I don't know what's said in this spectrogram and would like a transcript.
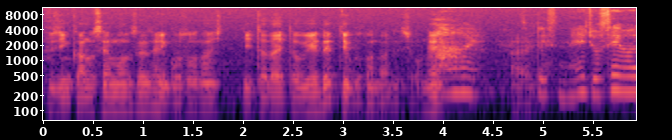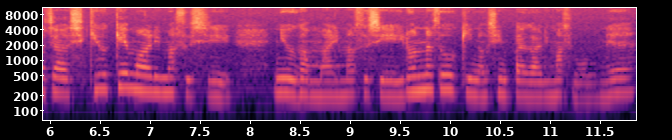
婦人科の専門の先生にご相談していただいた上でっていうことになるでしょうね。はい。はい。そうですね。女性はじゃあ子宮系もありますし乳がんもありますしいろんな臓器の心配がありますもんね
